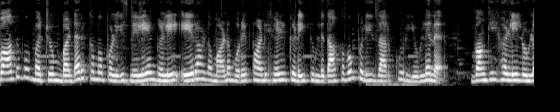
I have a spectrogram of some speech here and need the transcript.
வாதவம் மற்றும் பண்டாரக்கம போலீஸ் நிலையங்களில் ஏராளமான முறைப்பாடுகள் கிடைத்துள்ளதாகவும் போலீசார் கூறியுள்ளனர். வங்கிகளில் உள்ள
